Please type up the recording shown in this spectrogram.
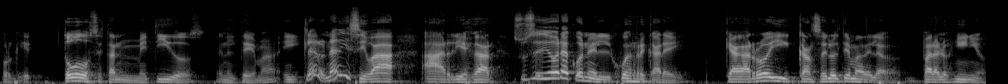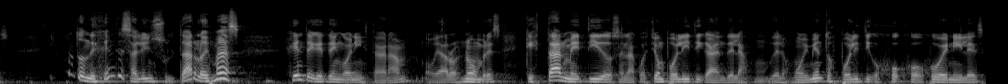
porque todos están metidos en el tema, y claro, nadie se va a arriesgar. Sucedió ahora con el juez Recarey, que agarró y canceló el tema de la, para los niños. Y un montón de gente salió a insultarlo. Es más, gente que tengo en Instagram, no voy a dar los nombres, que están metidos en la cuestión política de, las- de los movimientos políticos juveniles,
